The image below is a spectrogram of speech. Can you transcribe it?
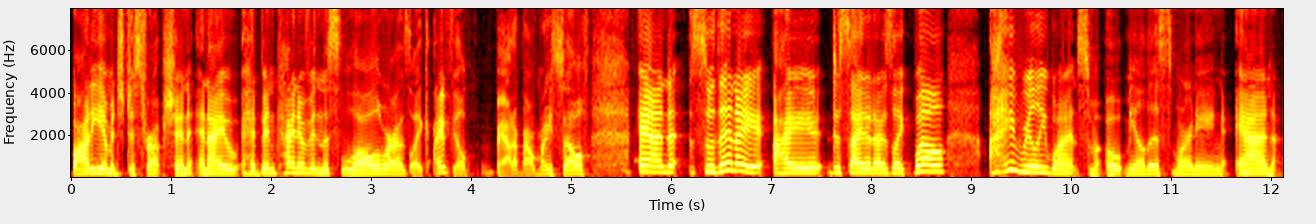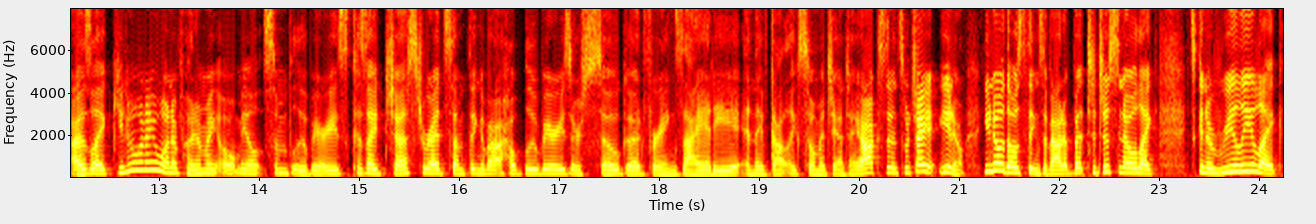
body image disruption. And i had been kind of in this lull where i was like i feel bad about myself. And so then i i decided i was like well i really want some oatmeal this morning. And i was like you know what? I want to put in my oatmeal some blueberries because i just read something about how blueberries are so good for anxiety and they've got like so much antioxidants which i you know you know those things about it. But to just know like it's going to really like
